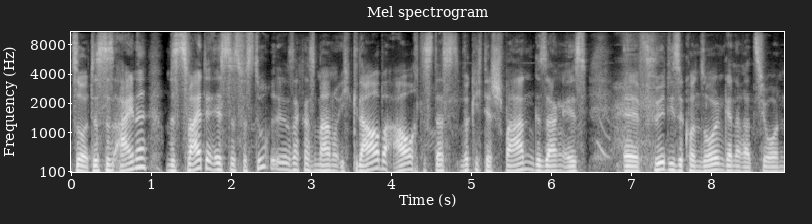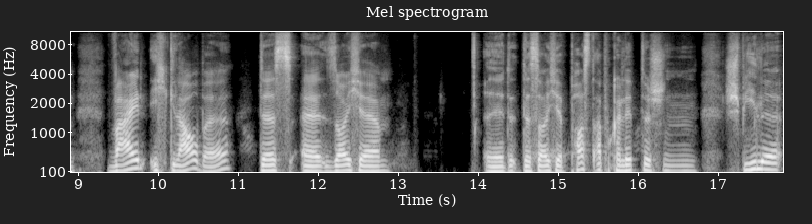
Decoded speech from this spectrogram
So, das ist das eine. Und das zweite ist, das, was du gesagt hast, Manu, ich glaube auch, dass das wirklich der Schwanengesang ist äh, für diese Konsolengeneration, weil ich glaube, dass äh, solche äh, dass solche postapokalyptischen Spiele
